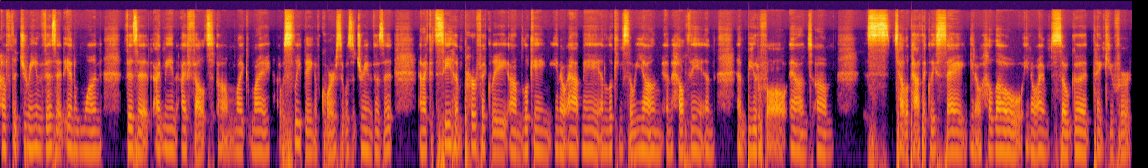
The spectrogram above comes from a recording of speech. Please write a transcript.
of the dream visit in one visit. I mean, I felt um, like my, I was sleeping, of course, it was a dream visit, and I could see him perfectly um, looking, you know, at me and looking so young and healthy and, and beautiful. And, um, telepathically saying, you know, hello, you know, I'm so good. Thank you for,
